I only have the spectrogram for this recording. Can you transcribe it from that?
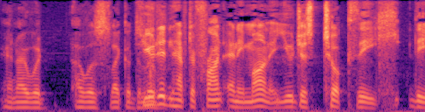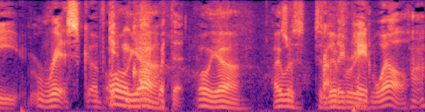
and I would I was like a So you didn't have to front any money. You just took the the risk of getting oh caught with it. oh yeah I was Probably paid well, huh?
